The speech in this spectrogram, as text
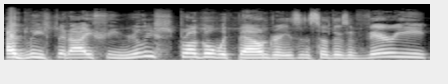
at least that I see, really struggle with boundaries. And so there's a very,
